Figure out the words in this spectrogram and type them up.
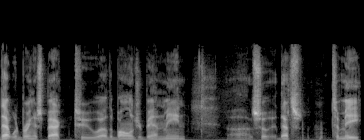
that would bring us back to the Bollinger Band mean. So that's to me,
